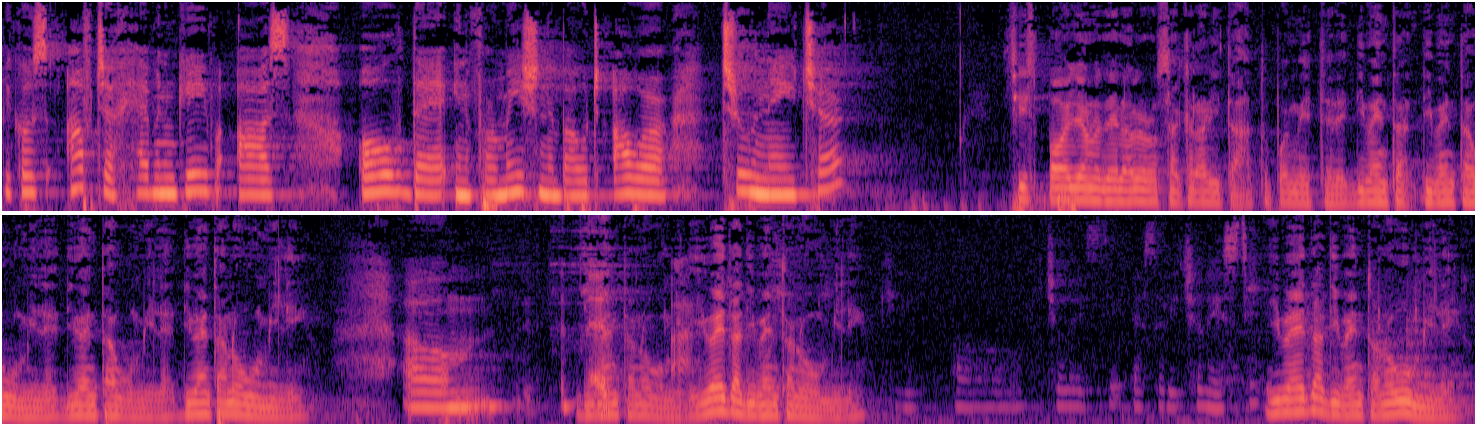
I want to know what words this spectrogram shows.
Because after heaven gave us all the information about our true nature, si spogliano della loro sacralità. Tu puoi mettere diventa, diventa umile, diventa umile, diventano umili, um, diventano umili. I Veda diventano umili. I Veda diventano umili.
